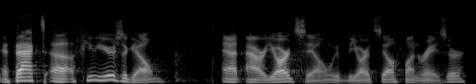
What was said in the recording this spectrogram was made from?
In fact, uh, a few years ago, at our yard sale. We have the yard sale fundraiser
